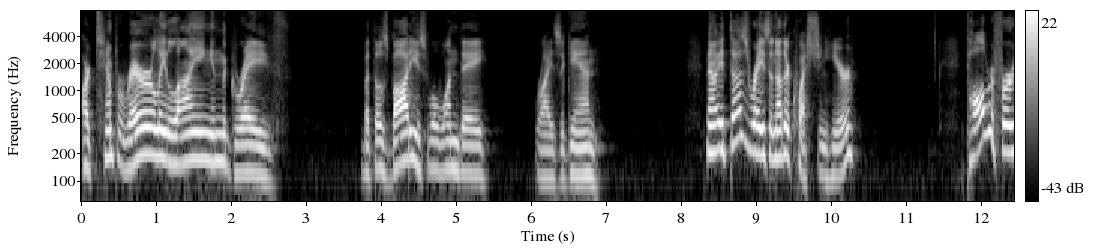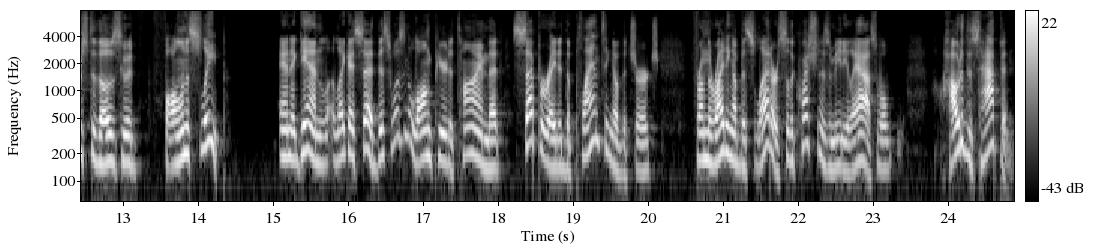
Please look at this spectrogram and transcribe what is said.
are temporarily lying in the grave, but those bodies will one day rise again. Now, it does raise another question here. Paul refers to those who had fallen asleep. And again, like I said, this wasn't a long period of time that separated the planting of the church from the writing of this letter. So the question is immediately asked well, how did this happen?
